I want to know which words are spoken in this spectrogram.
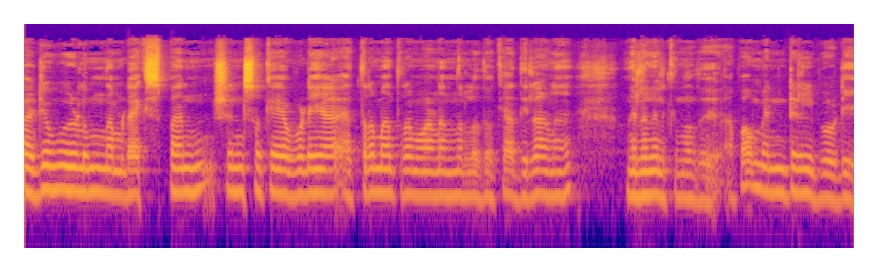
കഴിവുകളും നമ്മുടെ എക്സ്പാൻഷൻസൊക്കെ എവിടെയാണ് എത്രമാത്രമാണെന്നുള്ളതൊക്കെ അതിലാണ് നിലനിൽക്കുന്നത്. അപ്പോൾ മെന്റൽ ബോഡി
